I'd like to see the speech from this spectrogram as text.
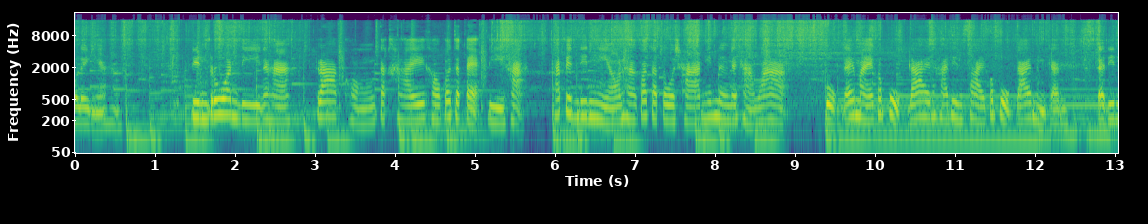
อะไรอย่างเงี้ยค่ะ ดินร่วนดีนะคะ รากของตะไคร้เขาก็จะแตกดีค่ะ ถ้าเป็นดินเหนียวนะคะ ก็จะโตช้านิดนึงแต่ถามว่าปลูกได้ไหมก็ปลูกได้นะคะ ดินทรายก็ปลูกได้เหมือนกัน แต่ดิน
